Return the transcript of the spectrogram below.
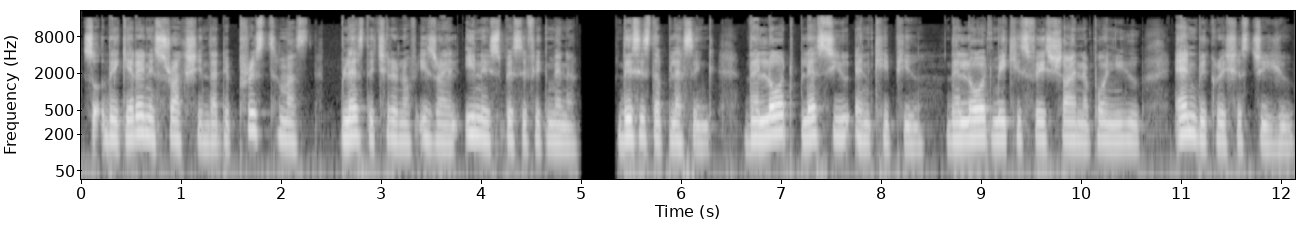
So they get an instruction that the priest must bless the children of Israel in a specific manner. This is the blessing. The Lord bless you and keep you. The Lord make his face shine upon you and be gracious to you.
